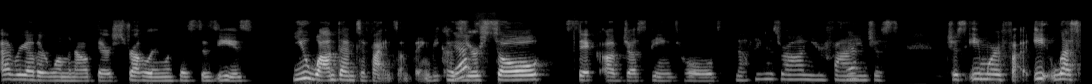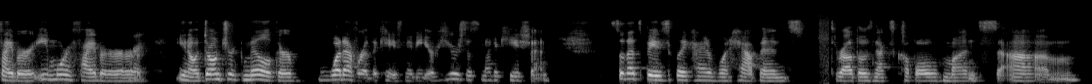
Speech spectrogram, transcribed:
every other woman out there struggling with this disease, you want them to find something because yes. you're so sick of just being told nothing is wrong, you're fine, yeah. just just eat more fi- eat less fiber, eat more fiber, or right. you know, don't drink milk or whatever the case may be, or here's this medication so that's basically kind of what happened throughout those next couple of months um,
